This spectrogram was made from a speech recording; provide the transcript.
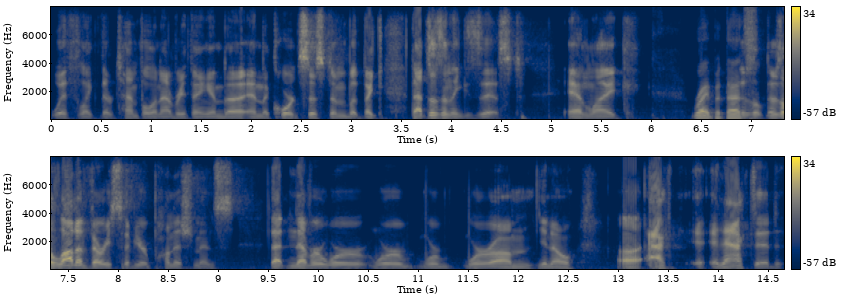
with like their temple and everything and the and the court system, but like that doesn't exist. And like Right, but that's there's a, there's a lot of very severe punishments that never were were were were um you know uh, act enacted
